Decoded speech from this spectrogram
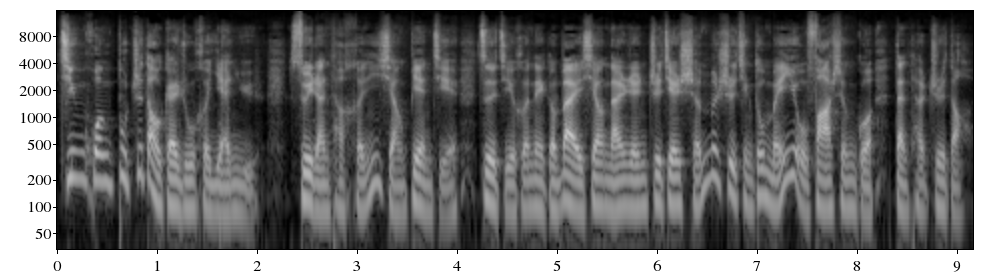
惊慌不知道该如何言语。虽然她很想辩解自己和那个外乡男人之间什么事情都没有发生过，但她知道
